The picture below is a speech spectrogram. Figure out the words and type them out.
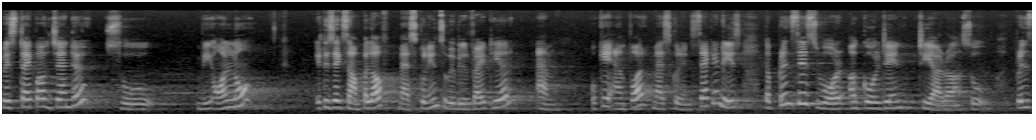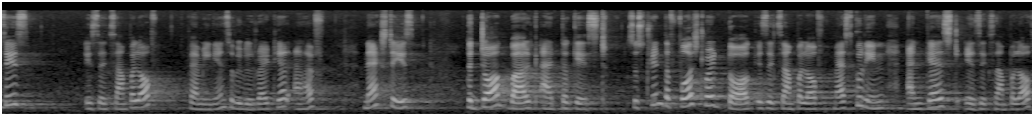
which type of gender? So we all know it is example of masculine. So we will write here M. Okay, M for masculine. Second is the princess wore a golden tiara. So princess is the example of feminine. So we will write here F. Next is the dog bark at the guest. So student the first word dog is example of masculine and guest is example of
